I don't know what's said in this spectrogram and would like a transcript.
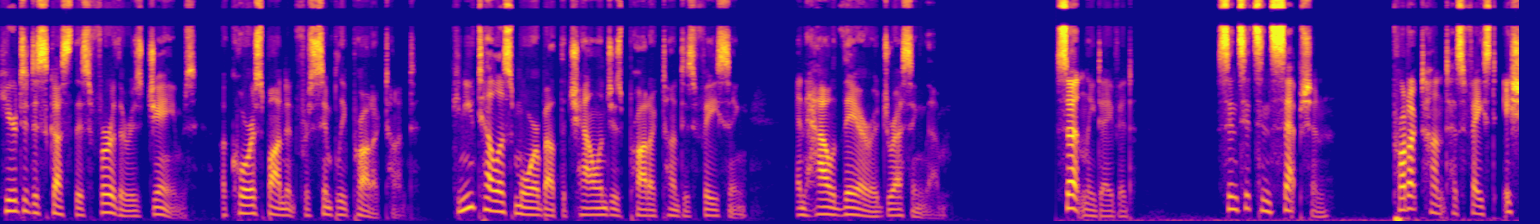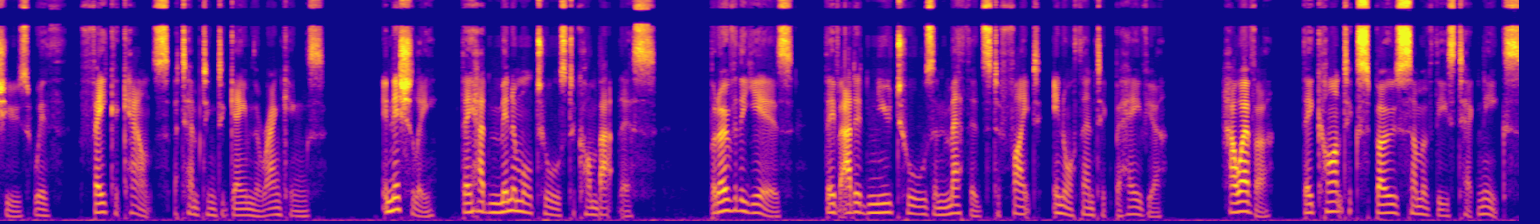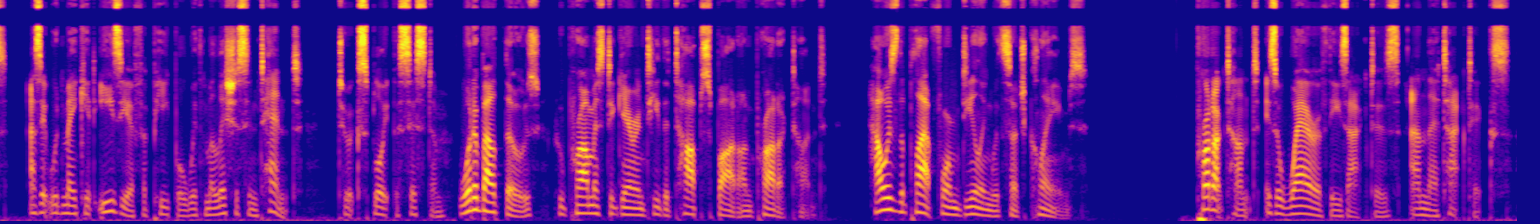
Here to discuss this further is James, a correspondent for Simply Product Hunt. Can you tell us more about the challenges Product Hunt is facing and how they're addressing them? Certainly, David. Since its inception, Product Hunt has faced issues with fake accounts attempting to game the rankings. Initially, they had minimal tools to combat this, but over the years, they've added new tools and methods to fight inauthentic behavior. However, they can't expose some of these techniques, as it would make it easier for people with malicious intent to exploit the system. What about those who promise to guarantee the top spot on Product Hunt? How is the platform dealing with such claims? Product Hunt is aware of these actors and their tactics.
